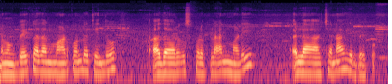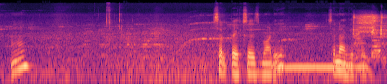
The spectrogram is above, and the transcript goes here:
ನಮಗೆ ಬೇಕಾದಂಗೆ ಮಾಡಿಕೊಂಡು ತಿಂದು ಅದು ಅರಗಿಸ್ಕೊಳ್ಳೋ ಪ್ಲ್ಯಾನ್ ಮಾಡಿ, ಎಲ್ಲ ಚೆನ್ನಾಗಿರಬೇಕು. ಸ್ವಲ್ಪ ಎಕ್ಸಸೈಸ್ ಮಾಡಿ, ಚೆನ್ನಾಗಿರ್ಬೇಕು.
